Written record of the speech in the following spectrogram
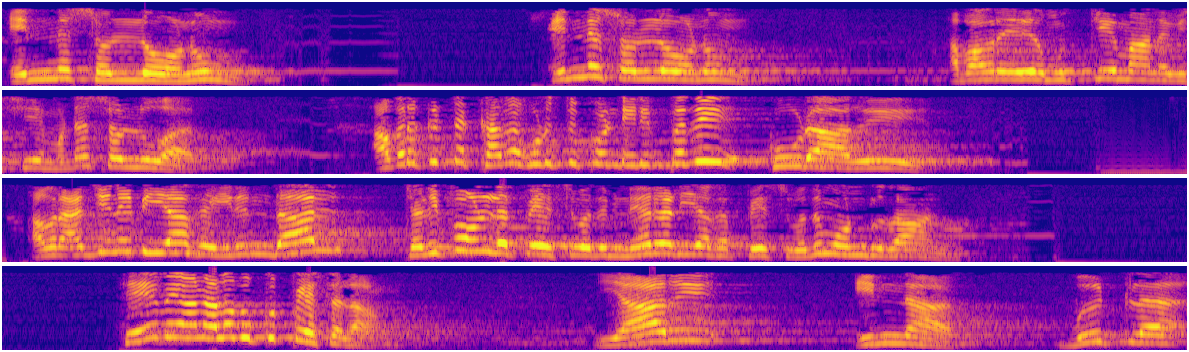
என்ன சொல்லணும்? என்ன சொல்லணும்? அப்ப அவருடைய முக்கியமான விஷயம் என்ற சொல்லுவார். அவர்கிட்ட கதை கொடுத்து கொண்டிருப்பது கூடாது. அவர் அஜினபியாக இருந்தால் டெலிபோன்ல பேசுவதும் நேரடியாக பேசுவதும் ஒன்றுதான். தேவையான அளவுக்கு பேசலாம். யாரு? இன்னார். வீட்டில்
